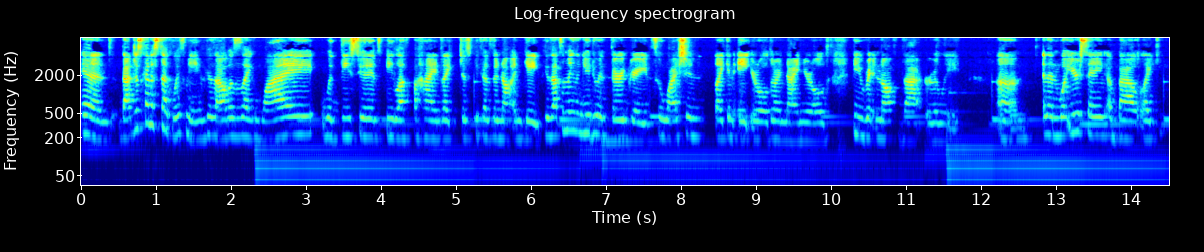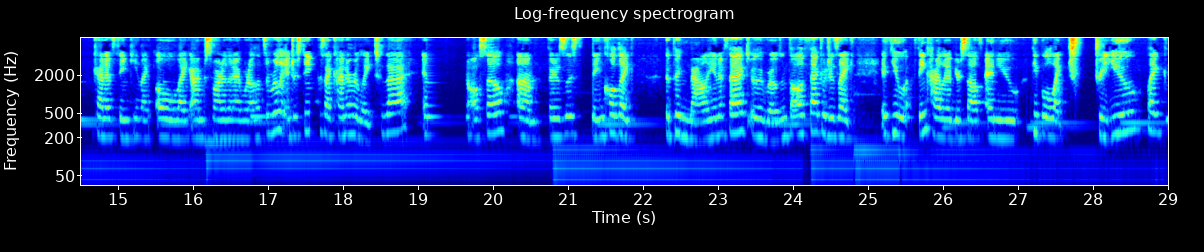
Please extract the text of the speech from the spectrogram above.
And that just kind of stuck with me because I was like, why would these students be left behind, like just because they're not in GATE? Because that's something that you do in third grade. So why shouldn't like an eight year old or a nine year old be written off that early? Um, and then what you're saying about like kind of thinking like, oh, like I'm smarter than everyone else, that's really interesting because I kind of relate to that. And also, um, there's this thing called like the Pygmalion effect or the Rosenthal effect, which is like if you think highly of yourself and you people like tr- treat you like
